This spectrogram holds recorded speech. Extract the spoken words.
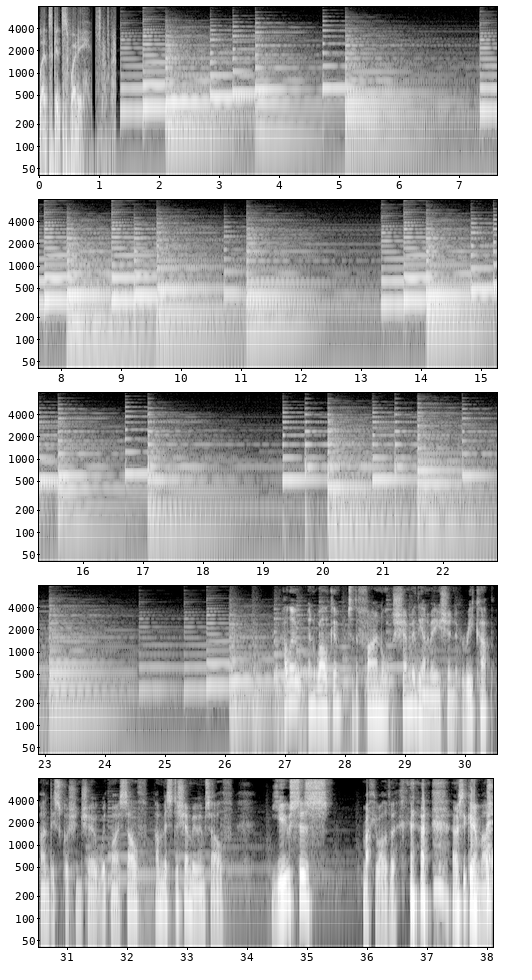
Let's get sweaty. Welcome to the final Shenmue the Animation recap and discussion show with myself and Mr. Shenmue himself. Uses Matthew Oliver. How's it going, Matt?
